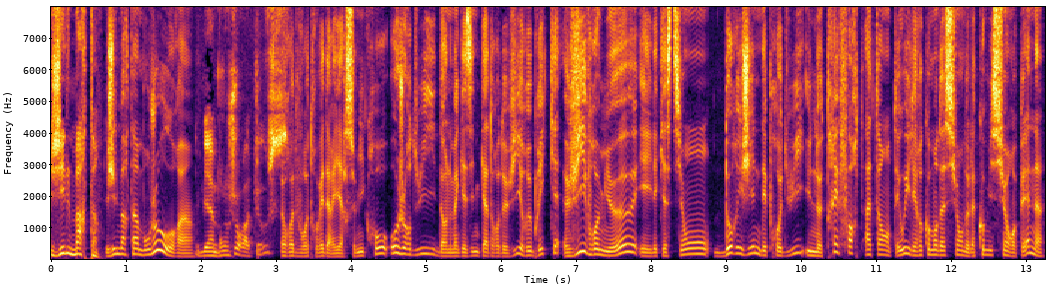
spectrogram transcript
Gilles Martin. Gilles Martin, bonjour. Eh bien, bonjour à tous. Heureux de vous retrouver derrière ce micro. Aujourd'hui, dans le magazine Cadre de vie, rubrique Vivre mieux. Et il est question d'origine des produits, une très forte attente. Et oui, les recommandations de la Commission européenne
